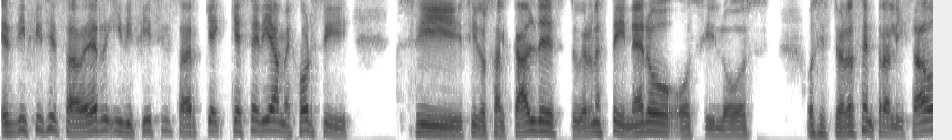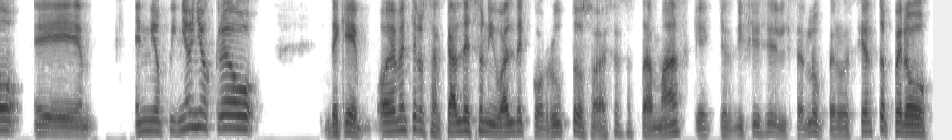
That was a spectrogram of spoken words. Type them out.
es difícil saber y difícil saber qué, qué sería mejor si, si, si, los alcaldes tuvieran este dinero o si los o si estuviera centralizado. Eh, en mi opinión, yo creo de que obviamente los alcaldes son igual de corruptos, a veces hasta más, que, que, es difícil serlo, pero es cierto, pero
